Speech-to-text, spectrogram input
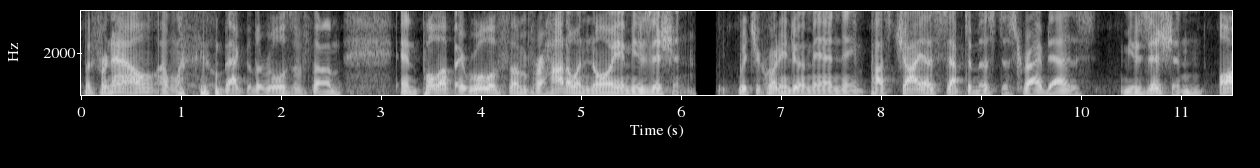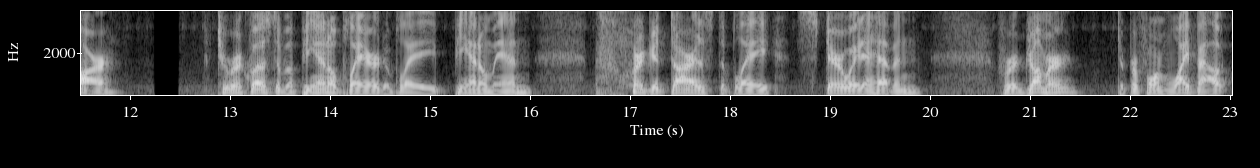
But for now, I want to go back to the rules of thumb and pull up a rule of thumb for how to annoy a musician, which, according to a man named Paschal Septimus, described as musician, are to request of a piano player to play Piano Man, for a guitarist to play Stairway to Heaven, for a drummer to perform Wipeout,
